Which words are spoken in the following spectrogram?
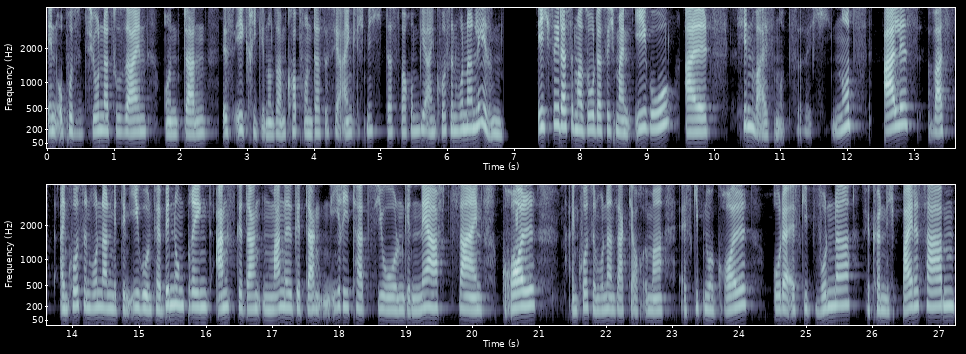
in Opposition dazu sein und dann ist eh Krieg in unserem Kopf und das ist ja eigentlich nicht das, warum wir einen Kurs in Wundern lesen. Ich sehe das immer so, dass ich mein Ego als Hinweis nutze. Ich nutze alles, was ein Kurs in Wundern mit dem Ego in Verbindung bringt, Angstgedanken, Mangelgedanken, Irritation, genervt sein, Groll. Ein Kurs in Wundern sagt ja auch immer, es gibt nur Groll oder es gibt Wunder. Wir können nicht beides haben.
